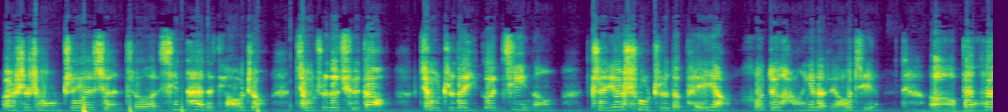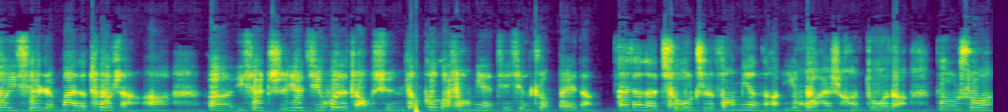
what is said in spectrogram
而是从职业选择、心态的调整、求职的渠道、求职的一个技能、职业素质的培养和对行业的了解。呃，包括一些人脉的拓展啊，呃，一些职业机会的找寻等各个方面进行准备的。大家的求职方面呢，疑惑还是很多的。比如说，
